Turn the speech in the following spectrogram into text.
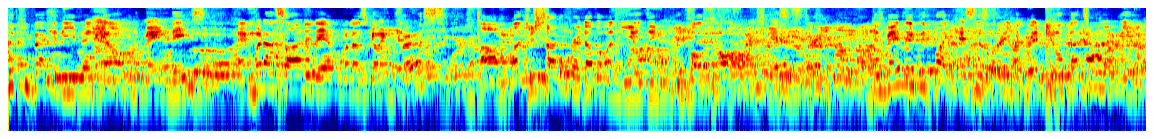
looking back at the event now, I would main these. And when I started out when I was going first, um, I just started for another unyielding impulse SS3. Because mainly with like SS3 the red build, that's what I really need.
